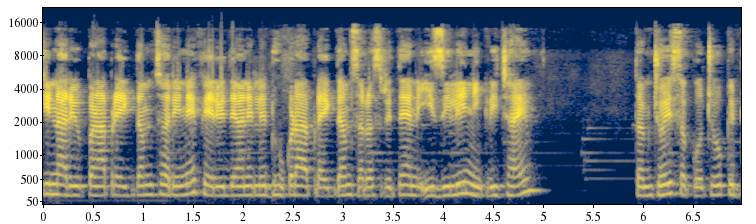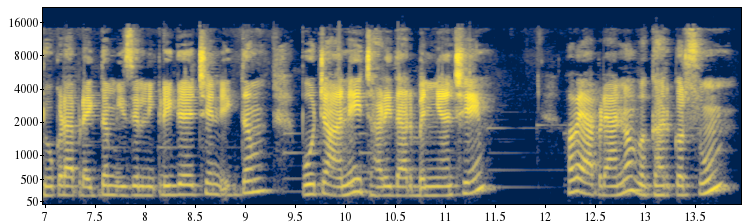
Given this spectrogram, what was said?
કિનારી પણ આપણે એકદમ છરીને ફેરવી દેવાની, એટલે ઢોકળા આપણા એકદમ સરસ રીતે અને ઇઝીલી નીકળી જાય. તમે જોઈ શકો છો કે ઢોકળા આપણે એકદમ ઇઝીલ નીકળી ગયા છે અને એકદમ પોચા અને જાળીદાર બન્યા છે. હવે આપણે આનો વઘાર કરશું.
